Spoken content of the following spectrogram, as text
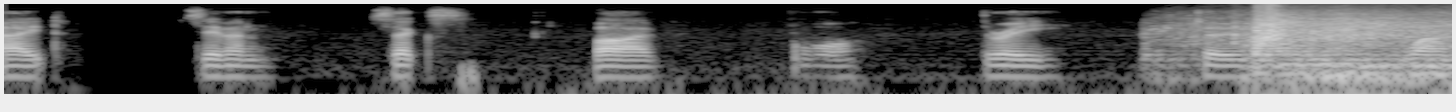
eight, seven, six, five, four, three, two, one.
